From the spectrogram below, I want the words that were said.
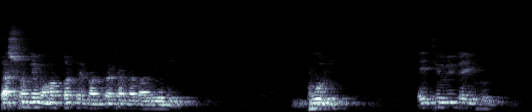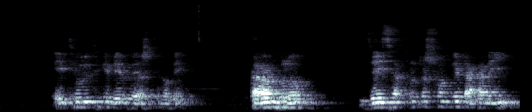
তার সঙ্গে মহাব্বতের মাত্রাটা আমরা বাড়িয়ে দিই। ভুল। এই থিওরিটাই ভুল। এই থিওরি থেকে বের হয়ে আসতে হবে। কারণ হলো, যেই ছাত্রটার সঙ্গে টাকা নেই,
